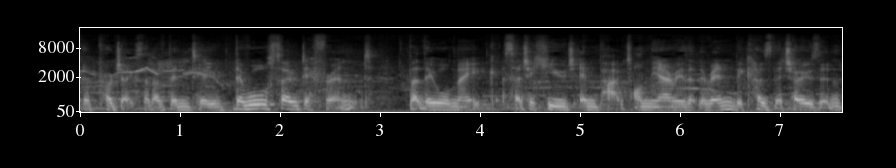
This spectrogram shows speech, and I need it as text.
the projects that I've been to. They're all so different, but they all make such a huge impact on the area that they're in because they're chosen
